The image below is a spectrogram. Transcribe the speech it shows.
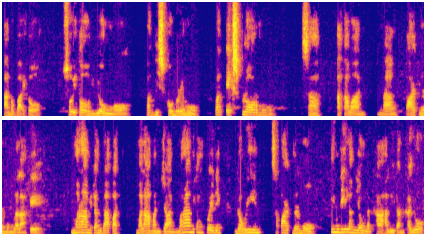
Ano ba ito? So ito yung oh, pag-discover mo, pag-explore mo sa katawan ng partner mong lalaki. Marami kang dapat malaman dyan. Marami kang pwedeng gawin sa partner mo. Hindi lang yung naghahalikan kayo.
